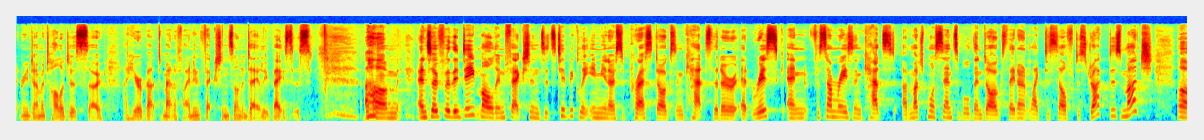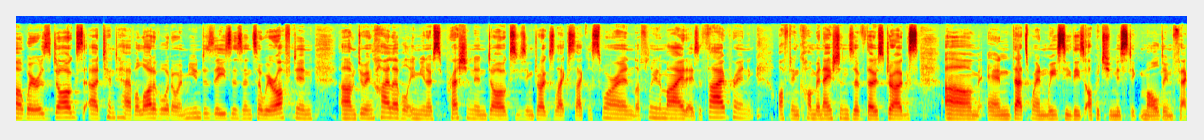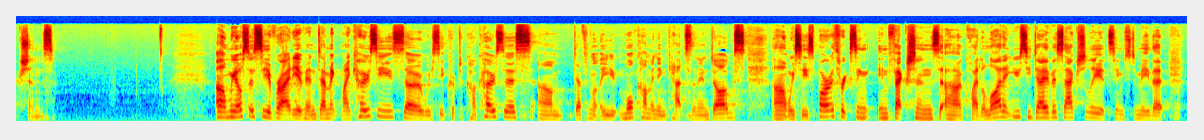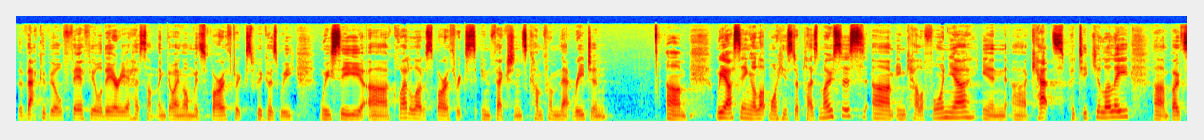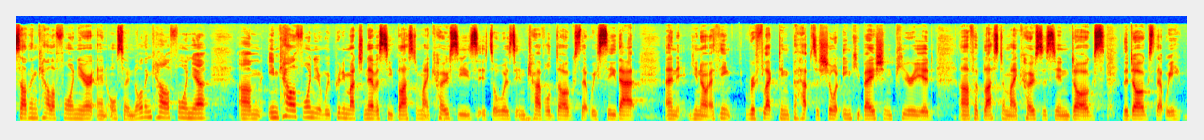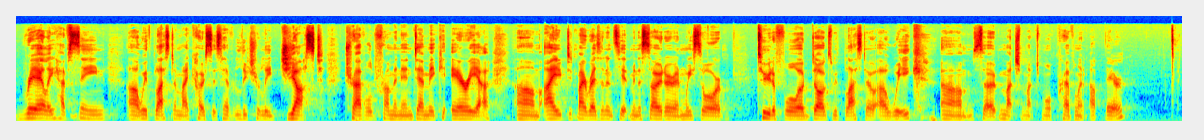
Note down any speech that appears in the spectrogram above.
veterinary dermatologist, so I hear about dermatophyte infections on a daily basis. Um, and so for the deep mold infections, it's typically immunosuppressed dogs and cats that are at risk. And for some reason, cats are much more sensible than dogs. They don't like to self-destruct as much, uh, whereas dogs uh, tend to have a lot of autoimmune diseases. And so we're often um, doing high-level immunosuppression in dogs using drugs like cyclosporin, leflunomide, azathioprine, often combinations of those drugs. Um, and that's when we see these opportunistic mold infections. Um, we also see a variety of endemic mycoses, so we see cryptococcosis, um, definitely more common in cats than in dogs. Uh, we see sporothrix in infections uh, quite a lot at UC Davis, actually. It seems to me that the Vacaville Fairfield area has something going on with sporothrix because we, we see uh, quite a lot of sporothrix infections come from that region. Um, we are seeing a lot more histoplasmosis um, in California, in uh, cats particularly, uh, both Southern California and also Northern California. Um, in California, we pretty much never see blastomycosis. It's always in travel dogs that we see that. And, you know, I think reflecting perhaps a short incubation period uh, for blastomycosis in dogs, the dogs that we rarely have seen uh, with blastomycosis have literally just traveled from an endemic area. Um, I did my residency at Minnesota and we saw two to four dogs with blasto a week, um, so much, much more prevalent up there.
